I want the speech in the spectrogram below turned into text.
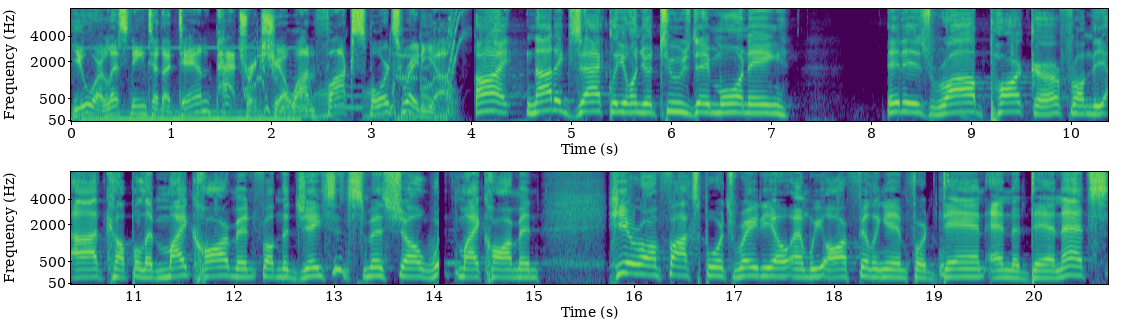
You are listening to the Dan Patrick Show on Fox Sports Radio. All right, not exactly on your Tuesday morning. It is Rob Parker from The Odd Couple and Mike Harmon from The Jason Smith Show with Mike Harmon here on Fox Sports Radio, and we are filling in for Dan and the Danettes.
